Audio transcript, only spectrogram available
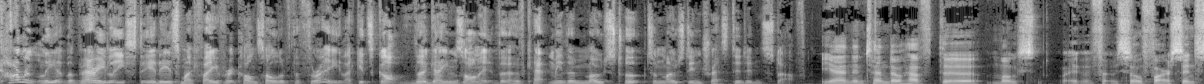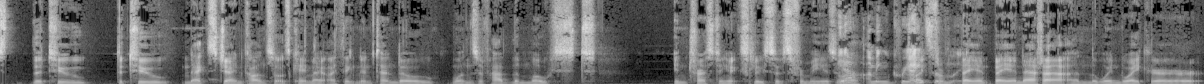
currently, at the very least, it is my favourite console of the three. Like it's got the games on it that have kept me the most hooked and most interested in stuff. Yeah, Nintendo have the most so far since the two the two next gen consoles came out. I think Nintendo ones have had the most interesting exclusives for me as Yeah, well. Yeah, I mean, like from creatively. Bay- Bayonetta and the Wind Waker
